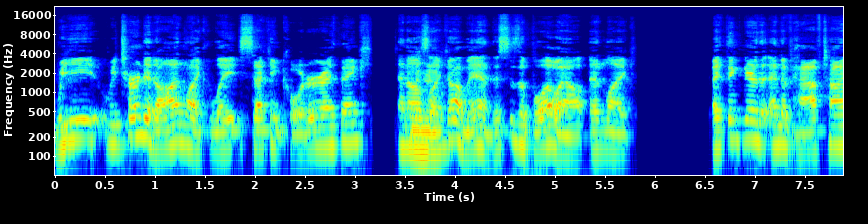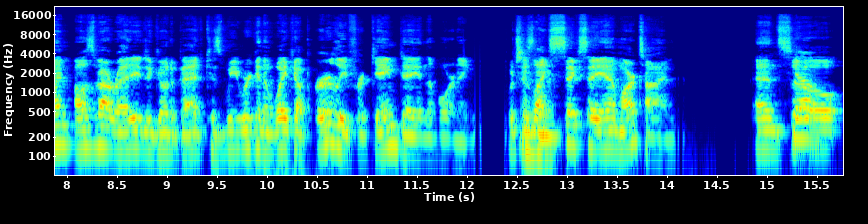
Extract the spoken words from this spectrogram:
we we turned it on like late second quarter, I think, and I was Mhm. like, oh man, this is a blowout. And like, I think near the end of halftime, I was about ready to go to bed because we were going to wake up early for game day in the morning, which is like Mhm. six a.m. our time. And so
